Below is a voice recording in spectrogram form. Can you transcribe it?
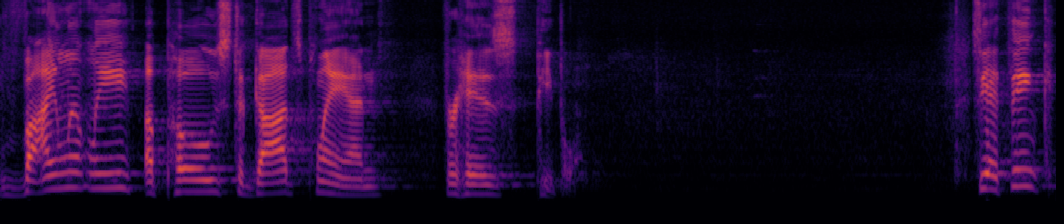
Violently opposed to God's plan for his people. See, I think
